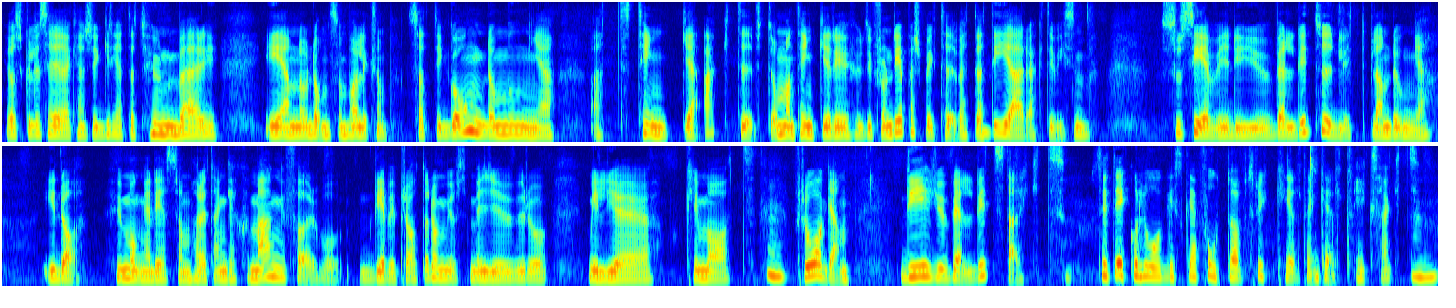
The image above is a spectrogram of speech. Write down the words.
jag skulle säga kanske Greta Thunberg är en av de som har liksom satt igång de unga att tänka aktivt. Om man tänker det utifrån det perspektivet, att det är aktivism, så ser vi det ju väldigt tydligt bland unga idag. Hur många det är som har ett engagemang för det vi pratade om just med djur och miljö, klimatfrågan. Mm. Det är ju väldigt starkt. Sitt ekologiska fotavtryck helt enkelt. Exakt. Mm.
